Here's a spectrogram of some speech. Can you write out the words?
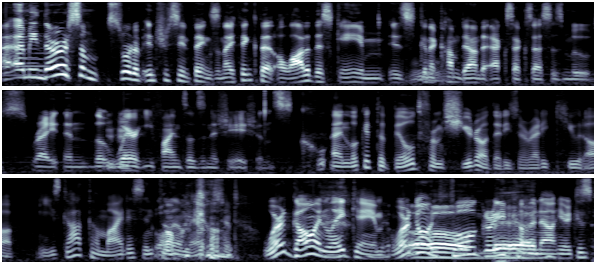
I mean, there are some sort of interesting things, and I think that a lot of this game is going to come down to XXS's moves, right, and the, mm -hmm. where he finds those initiations. Cool. And look at the build from Shiro that he's already queued up. He's got the Midas into oh the Maelstrom. We're going late game. We're going oh, full greed man. coming out here because,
